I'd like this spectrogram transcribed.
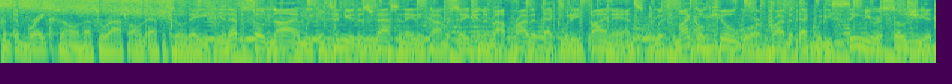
put the brakes on. That's a wrap on episode eight. In episode nine, we continue this fascinating conversation about private equity finance with Mykel Kilgore, private equity senior associate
